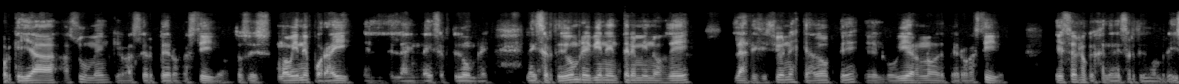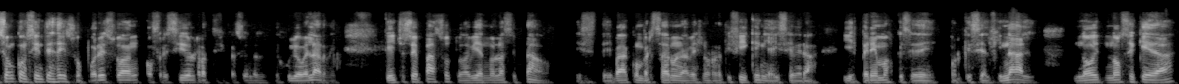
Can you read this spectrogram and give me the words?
porque ya asumen que va a ser Pedro Castillo. Entonces, no viene por ahí la, la incertidumbre. La incertidumbre viene en términos de las decisiones que adopte el gobierno de Pedro Castillo. Eso es lo que genera incertidumbre. Y son conscientes de eso, por eso han ofrecido la ratificación de, Julio Velarde. De hecho, ese paso todavía no lo ha aceptado. Este, va a conversar una vez lo ratifiquen y ahí se verá. Y esperemos que se dé, porque si al final no, no se queda,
